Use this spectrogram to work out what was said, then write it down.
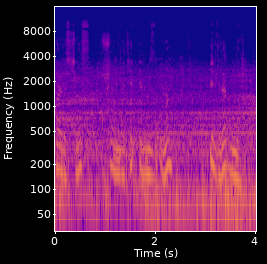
paylaşacağız. Şu andaki elimizde olan bilgiler bunlar.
